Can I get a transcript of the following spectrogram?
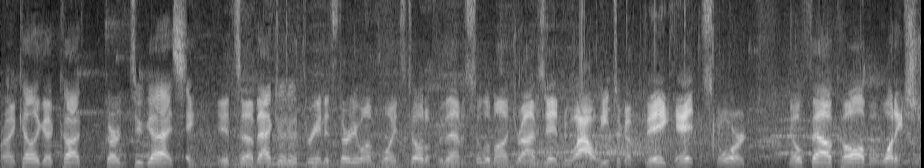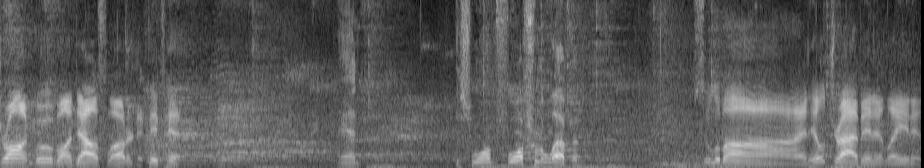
Ryan Kelly got caught guarding two guys. It's uh, back to a three, and it's 31 points total for them. Sulaimon drives in. Wow, he took a big hit and scored. No foul call, but what a strong move on Dallas Lauderdale. They've hit. And the Swarm 4 from 11. Sulaimon, he'll drive in and lay it in.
